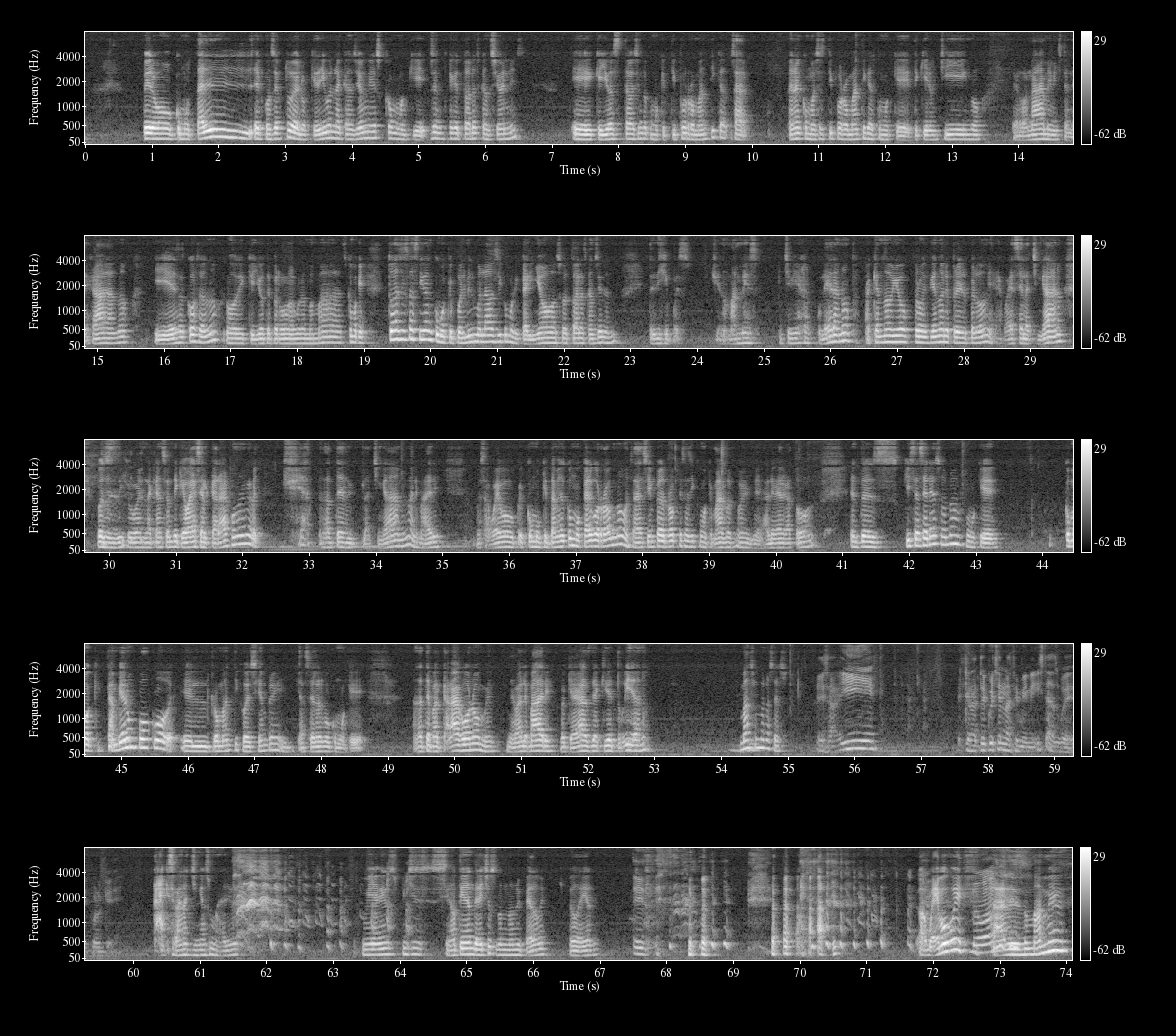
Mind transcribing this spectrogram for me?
Pero como tal, el concepto de lo que digo en la canción es como que sentí que todas las canciones eh, que yo estaba haciendo como que tipo romántica, o sea, eran como esas tipos románticas, como que te quiero un chingo, perdoname mis pendejadas, ¿no? Y esas cosas, ¿no? O de que yo te perdono algunas mamás, como que todas esas iban como que por el mismo lado, así como que cariñoso, todas las canciones, ¿no? Entonces dije, pues, yo no mames, pinche vieja culera, ¿no? ¿Para qué ando yo prometiéndole el perdón? Y vaya a la chingada, ¿no? Pues dije, bueno, la canción de que vaya hacia el carajo, ¿no? Date la chingada, ¿no? Vale madre pues a huevo, como que también es como que algo rock, ¿no? O sea, siempre el rock es así como que más, ¿no? me vale verga todo, Entonces, quise hacer eso, ¿no? Como que, como que cambiar un poco el romántico de siempre y hacer algo como que, andate para el carajo, ¿no? Me, me vale madre lo que hagas de aquí de tu vida, ¿no? Más o menos eso. Esa, y que no te escuchen las feministas, güey, porque... Ah, que se van a chingar a su madre, güey. Mira, esos pinches, si no tienen derechos, no, no es mi pedo, güey. pedo de ellas, A huevo, güey. No mames. no mames.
